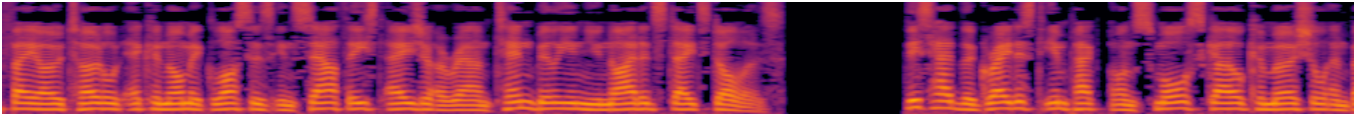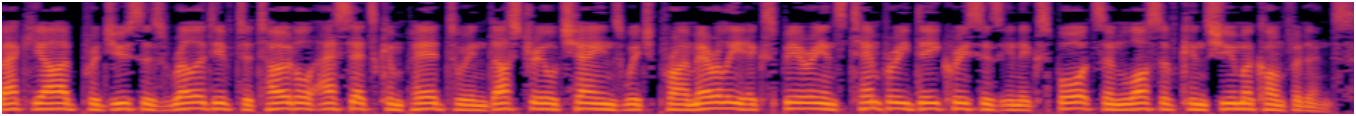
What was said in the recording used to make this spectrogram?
FAO totaled economic losses in Southeast Asia around 10 billion United States dollars. This had the greatest impact on small-scale commercial and backyard producers relative to total assets compared to industrial chains which primarily experience temporary decreases in exports and loss of consumer confidence.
